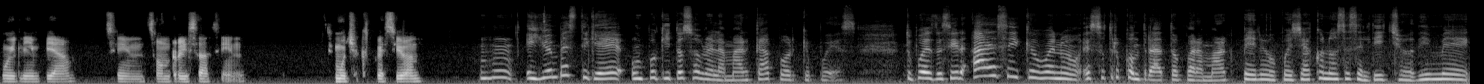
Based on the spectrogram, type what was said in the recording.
muy limpia, sin sonrisa, sin, sin mucha expresión. Y yo investigué un poquito sobre la marca porque pues tú puedes decir, ah, sí, qué bueno, es otro contrato para Mark, pero pues ya conoces el dicho, dime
